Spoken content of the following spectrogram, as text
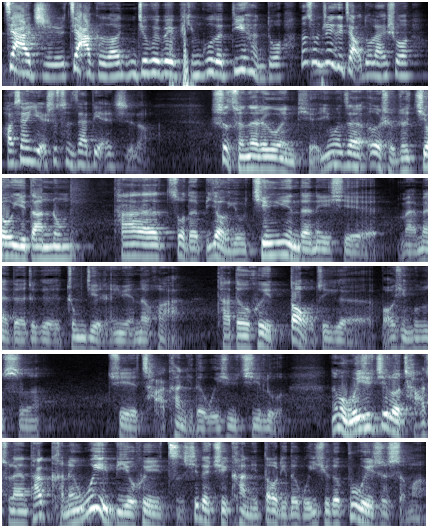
价值价格你就会被评估的低很多。那从这个角度来说，好像也是存在贬值的。是存在这个问题，因为在二手车交易当中，他做的比较有经验的那些买卖的这个中介人员的话，他都会到这个保险公司去查看你的维修记录。那么维修记录查出来，他可能未必会仔细的去看你到底的维修的部位是什么，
